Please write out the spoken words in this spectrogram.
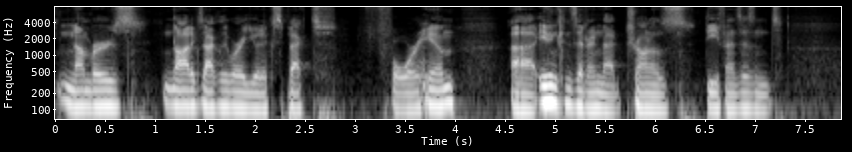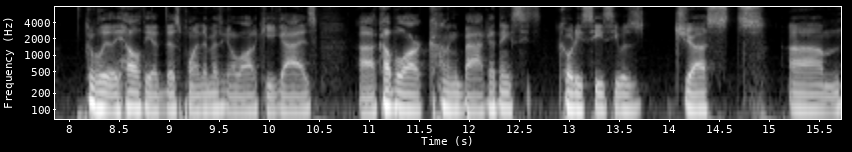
numbers; not exactly where you would expect for him. Uh, even considering that Toronto's defense isn't completely healthy at this point, they're missing a lot of key guys. Uh, a couple are coming back. I think C- Cody Ceci was just um,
